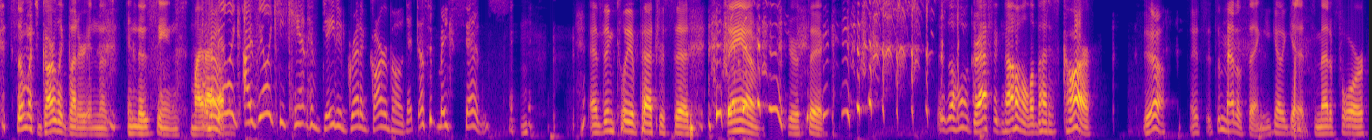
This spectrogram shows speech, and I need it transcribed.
so much garlic butter in those in those scenes. Might I I feel like I feel like he can't have dated Greta Garbo. That doesn't make sense. And then Cleopatra said, "Damn, you're thick." There's a whole graphic novel about his car. Yeah. It's it's a meta thing. You got to get it. It's a metaphor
